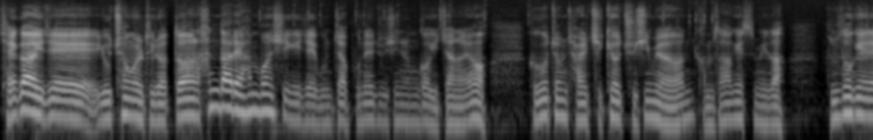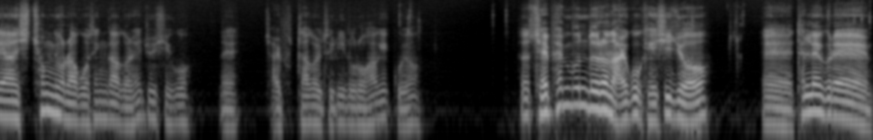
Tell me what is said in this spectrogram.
제가 이제 요청을 드렸던 한 달에 한 번씩 이제 문자 보내주시는 거 있잖아요. 그거 좀 잘 지켜주시면 감사하겠습니다. 분석에 대한 시청료라고 생각을 해주시고, 네, 잘 부탁을 드리도록 하겠고요. 제 팬분들은 알고 계시죠? 예, 텔레그램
